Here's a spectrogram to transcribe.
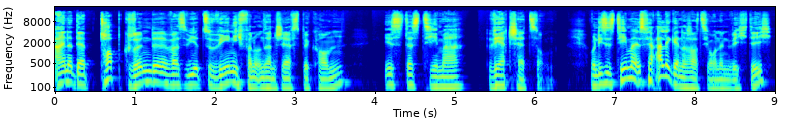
einer der Top-Gründe, was wir zu wenig von unseren Chefs bekommen, ist das Thema Wertschätzung. Und dieses Thema ist für alle Generationen wichtig,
